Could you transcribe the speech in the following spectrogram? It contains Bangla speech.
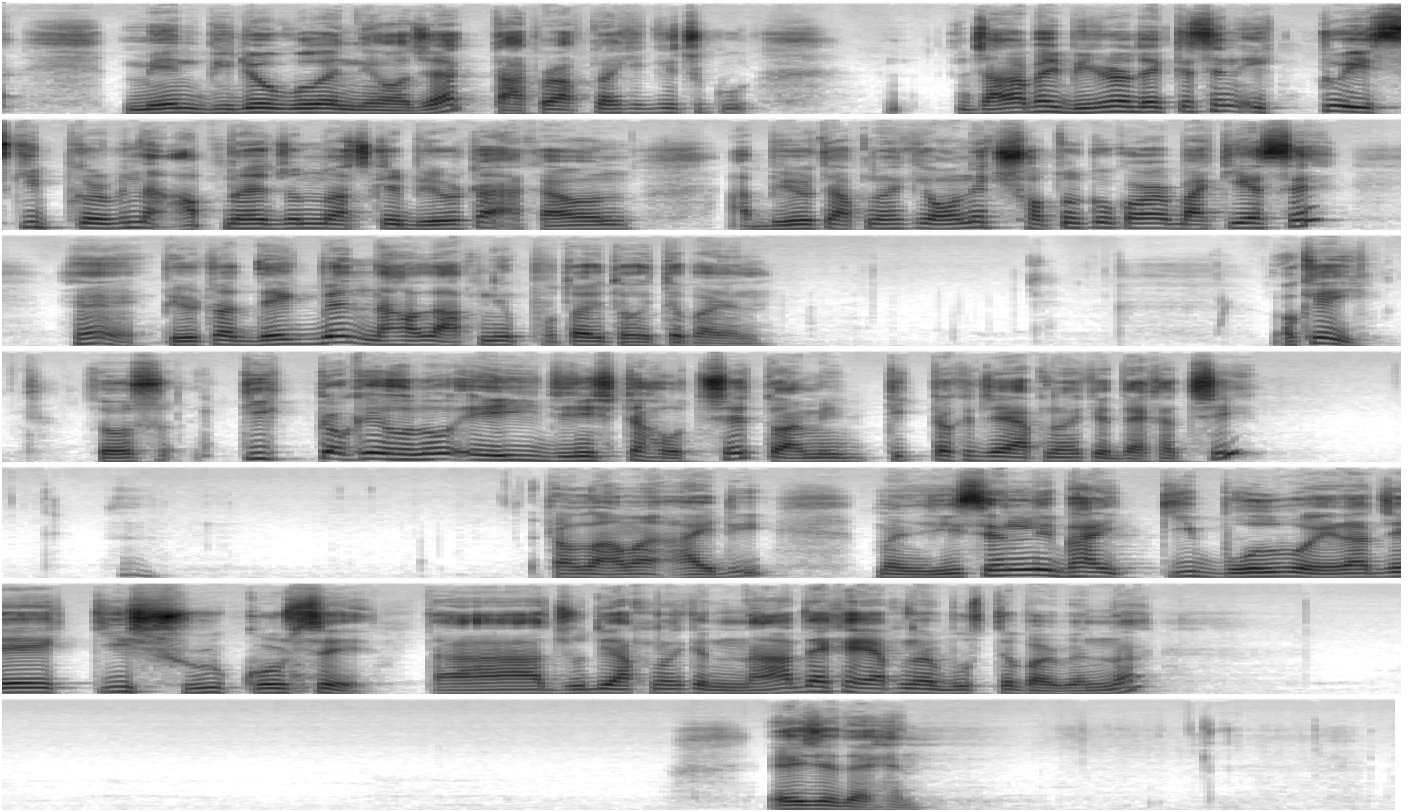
মেন ভিডিওগুলো নেওয়া যাক। তারপর আপনাকে কিছু যারা ভাই ভিডিওটা দেখতেছেন, একটু স্কিপ করবেন না, আপনাদের জন্য আজকের ভিডিওটা। কারণ ভিডিওতে আপনাকে অনেক সতর্ক করার বাকি আছে হ্যাঁ? ভিডিওটা দেখবেন, না হলে আপনিও প্রতারিত হতে পারেন। ওকেই তো টিকটকে হলো এই জিনিসটা হচ্ছে। তো আমি টিকটকে যাই আপনাদেরকে দেখাচ্ছি। এটা হলো আমার আইডি। মানে রিসেন্টলি ভাই কি বলব এরা যে কি শুরু করছে তা যদি আপনাদেরকে না দেখাই আপনারা বুঝতে পারবেন না। এই যে দেখেন।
